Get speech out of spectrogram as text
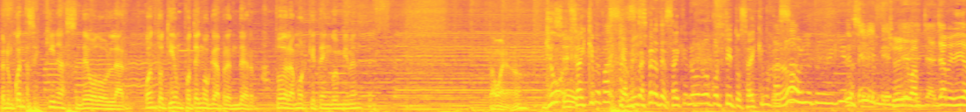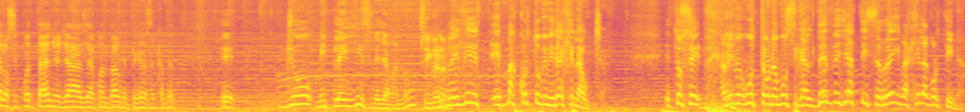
Pero ¿en cuántas esquinas debo doblar? ¿Cuánto tiempo tengo que aprender? Todo el amor que tengo en mi mente. Está bueno, ¿no? Yo, Sí. ¿sabes qué me pasa? Es que a mí- Espérate, ¿sabes qué? No, no, cortito, ¿sabes qué me pasa? no, háblate lo que quieras. Eh, eh, Yo eh, iba- ya, ya mi vida a los 50 años, ya, ya cuando alguien te quiere hacer cambiar. Eh, yo, mi playlist le llaman, ¿no? Sí, claro. Mi playlist es más corto que viraje laucha. Entonces, a mí me gusta una música al desde ya hasta y cerré y bajé la cortina.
